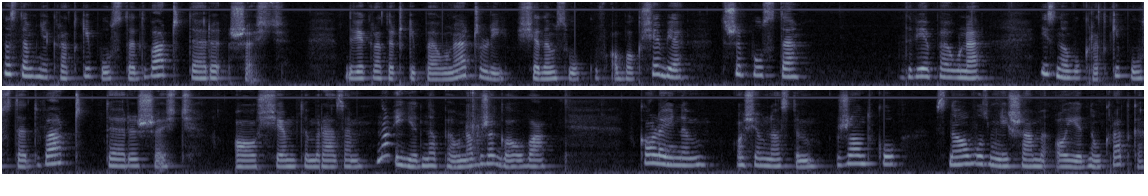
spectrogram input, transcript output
Następnie kratki puste 2, 4, 6. Dwie krateczki pełne, czyli 7 słupków obok siebie, 3 puste, dwie pełne i znowu kratki puste 2, 4, 6, 8 tym razem. No i jedna pełna brzegowa. W kolejnym 18 rządku znowu zmniejszamy o jedną kratkę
